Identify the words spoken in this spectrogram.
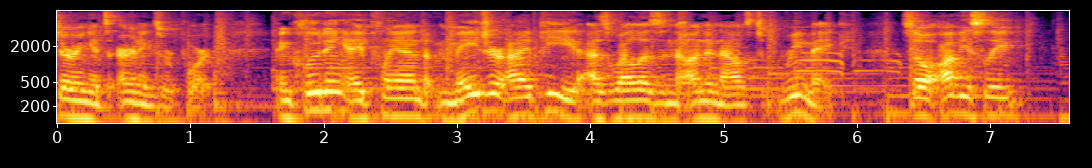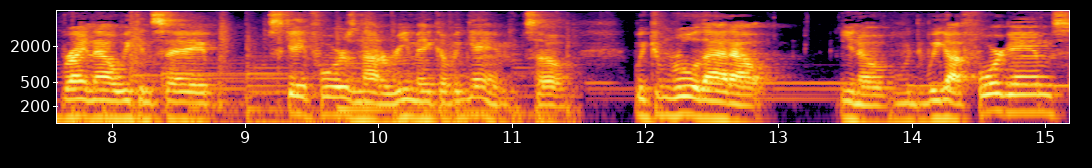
during its earnings report, including a planned major IP as well as an unannounced remake. So obviously, right now we can say Skate 4 is not a remake of a game. So we can rule that out. You know, we got four games.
